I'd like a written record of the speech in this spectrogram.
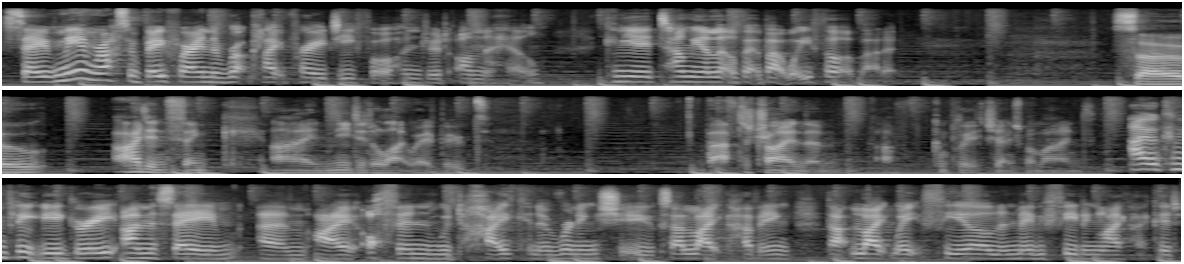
So me and Ross are both wearing the Roclite Pro G400 on the hill. Can you tell me a little bit about what you thought about it? So I didn't think I needed a lightweight boot. But after trying them, I've completely changed my mind. I would completely agree. I'm the same. Um, I often would hike in a running shoe because I like having that lightweight feel and maybe feeling like I could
